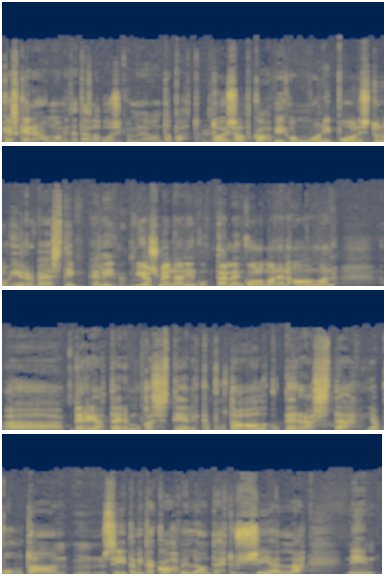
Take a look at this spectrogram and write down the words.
keskeinen homma, mitä tällä vuosikymmenellä on tapahtunut. Mm. Toisaalta kahvi on monipuolistunut hirveästi, eli jos mennään niin kuin tälleen kolmannen aallon ää, periaatteiden mukaisesti, eli puhutaan alkuperästä ja puhutaan mm, siitä, mitä kahville on tehty siellä, niin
